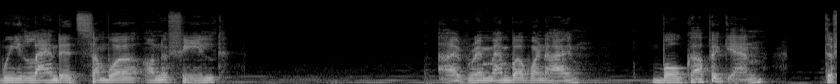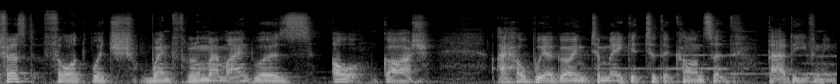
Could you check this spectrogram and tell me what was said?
we landed somewhere on a field. I remember when I woke up again, the first thought which went through my mind was, oh gosh, I hope we are going to make it to the concert that evening.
